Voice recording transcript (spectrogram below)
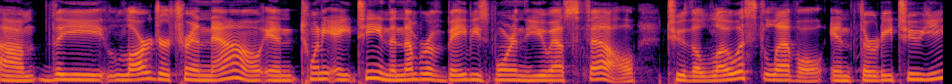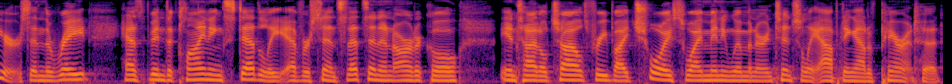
Um, the larger trend now in 2018, the number of babies born in the U.S. fell to the lowest level in 32 years, and the rate has been declining steadily ever since. That's in an article entitled Child Free by Choice Why Many Women Are Intentionally Opting Out of Parenthood.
